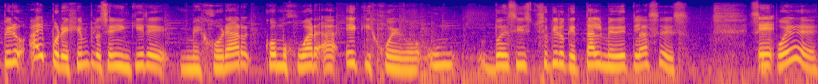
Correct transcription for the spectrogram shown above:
Pero hay, por ejemplo, si alguien quiere mejorar cómo jugar a X juego, un, vos decís, yo quiero que tal me dé clases. ¿Se Eh, puede?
